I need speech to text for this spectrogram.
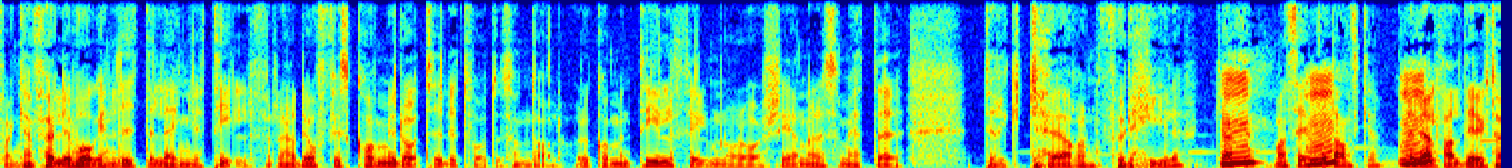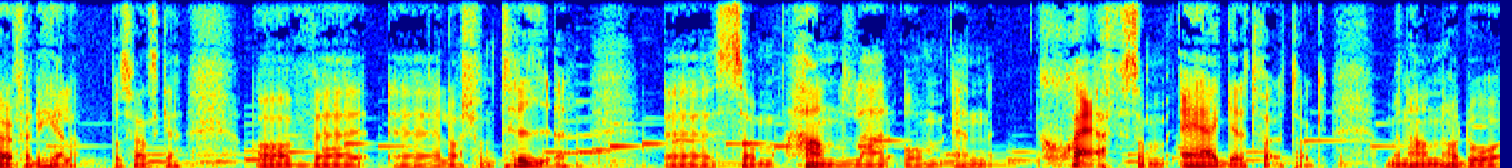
man kan följa vågen lite längre till, för den här The Office kom ju då tidigt 2000-tal och det kom en till film några år senare som heter Direktören för det hela, kanske Mm. man säger Mm. på danska, Mm. eller i alla fall Direktören för det hela på svenska, av eh, Lars von Trier eh, som handlar om en chef som äger ett företag. Men han har då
